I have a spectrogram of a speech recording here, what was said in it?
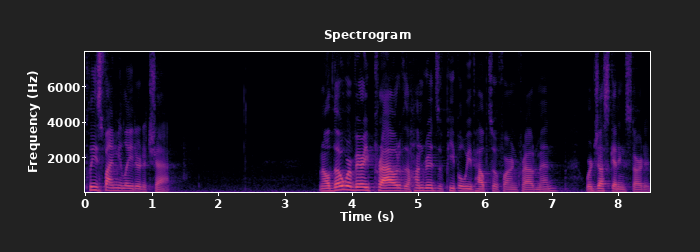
please find me later to chat. And although we're very proud of the hundreds of people we've helped so far in CrowdMed, we're just getting started.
